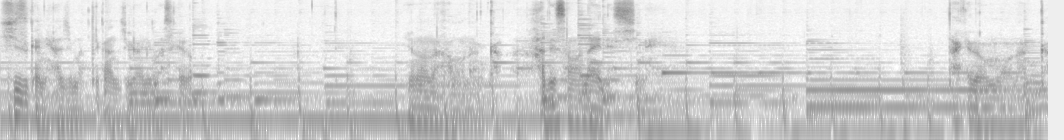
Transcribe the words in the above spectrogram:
静かに始まった感じがありますけど。世の中もなんか派手さはないですしね。だけどもうなんか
